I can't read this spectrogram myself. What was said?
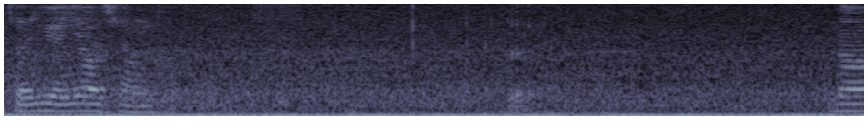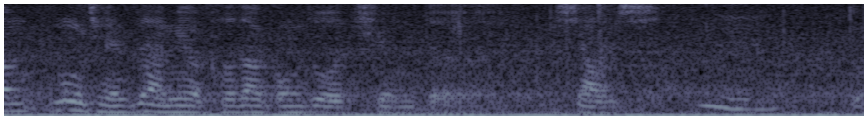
成员要相同。对，那目前是还没有收到工作圈的消息。嗯，对，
